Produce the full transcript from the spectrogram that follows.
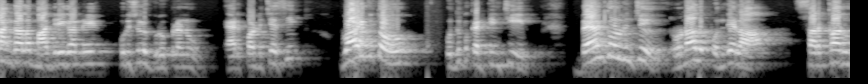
సంఘాల మాదిరిగానే పురుషుల గ్రూపులను ఏర్పాటు చేసి వారితో పొదుపు కట్టించి బ్యాంకుల నుంచి రుణాలు పొందేలా సర్కారు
